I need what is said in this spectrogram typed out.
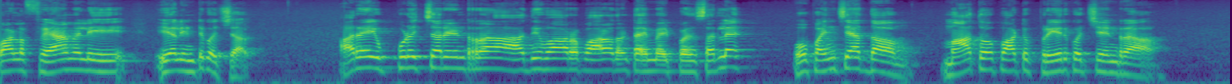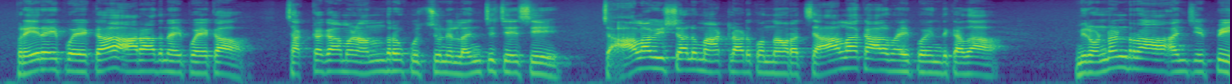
వాళ్ళ ఫ్యామిలీ వీళ్ళ ఇంటికి వచ్చారు అరే ఇప్పుడు వచ్చారేంట్రా ఆదివారం ఆరాధన టైం అయిపోయింది. సర్లే ఓ పని చేద్దాం. మాతో పాటు ప్రేయర్కి వచ్చేయండిరా ప్రేయర్ అయిపోయాక ఆరాధన అయిపోయాక చక్కగా మన అందరం కూర్చుని లంచ్ చేసి చాలా విషయాలు మాట్లాడుకుందాం రా చాలా కాలం అయిపోయింది కదా. మీరు ఉండండి రా అని చెప్పి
